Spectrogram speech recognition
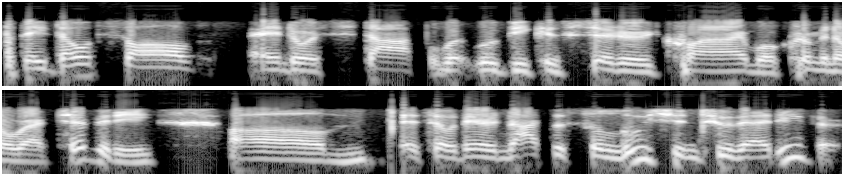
but they don't solve and or stop what would be considered crime or criminal activity. Um, and so they're not the solution to that either.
